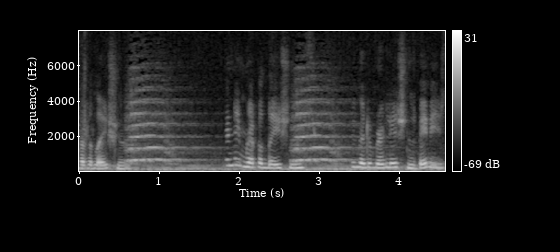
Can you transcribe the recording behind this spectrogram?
Revelations. Your name Revelations. You little Revelations babies.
